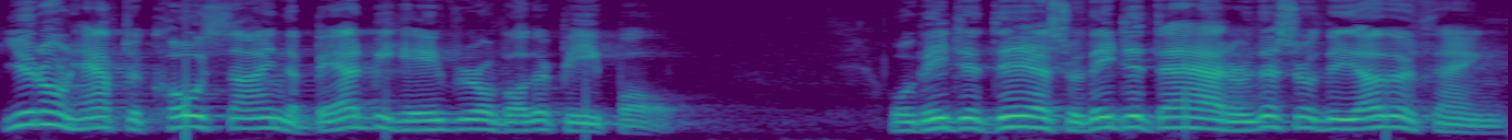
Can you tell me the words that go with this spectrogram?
You don't have to co sign the bad behavior of other people. Well, they did this, or they did that, or this or the other thing.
